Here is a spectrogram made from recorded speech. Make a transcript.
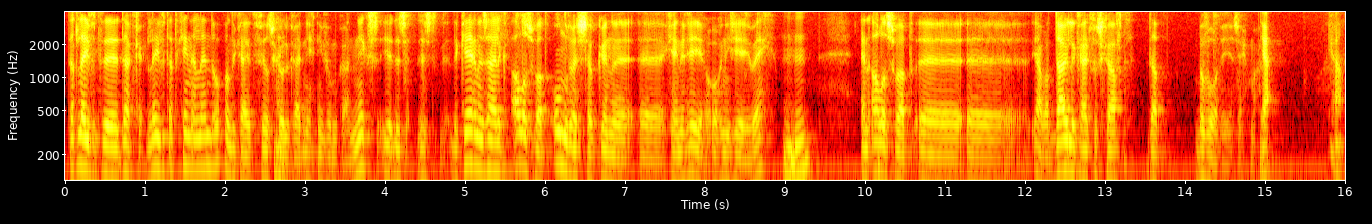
Dat levert, eh, dat, levert dat geen ellende op? Want ik krijg veel scholen krijgen echt niet voor elkaar. Niks. Je- Dus, dus de kern is eigenlijk alles wat onrust zou kunnen genereren, organiseer je weg. Mhm. En alles wat, eh, eh, ja, wat duidelijkheid verschaft, dat bevorder je, zeg maar. Ja. ja,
